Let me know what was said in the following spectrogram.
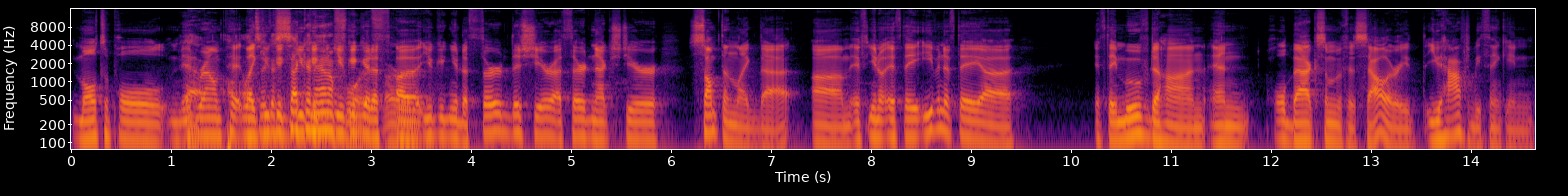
multiple mid round I'll- pick. I'll like you could you could, you could get a fourth, uh, you could get a third this year, a third next year, something like that. Um, if you know if they even if they uh, if they move Dehan and hold back some of his salary, you have to be thinking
